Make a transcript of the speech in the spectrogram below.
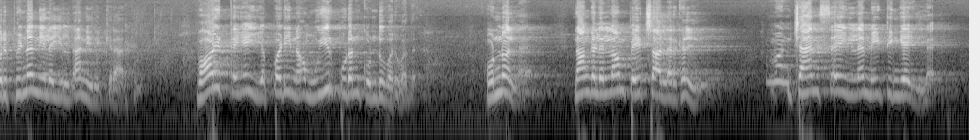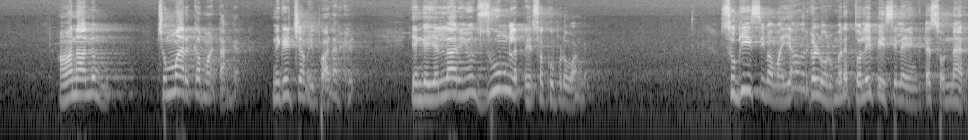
ஒரு பிணநிலையில் தான் இருக்கிறார்கள். வாழ்க்கையை எப்படி நாம் உயிர்ப்புடன் கொண்டு வருவது? ஒன்றும் இல்லை நாங்கள் எல்லாம் பேச்சாளர்கள். சான்ஸே இல்லை மீட்டிங்கே இல்லை. ஆனாலும் சும்மா இருக்க மாட்டாங்க நிகழ்ச்சி அமைப்பாளர்கள். எங்கள் எல்லாரையும் ஜூமில் பேச கூப்பிடுவாங்க. சுகி சிவம் ஐயா அவர்கள் ஒரு முறை தொலைபேசியில் என்கிட்ட சொன்னார்.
